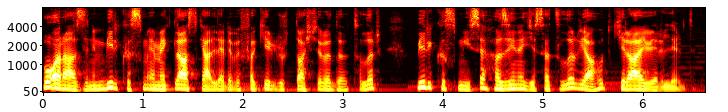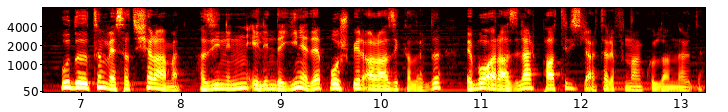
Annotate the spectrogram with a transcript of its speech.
Bu arazinin bir kısmı emekli askerlere ve fakir yurttaşlara dağıtılır, bir kısmı ise hazinece satılır yahut kiraya verilirdi. Bu dağıtım ve satışa rağmen hazinenin elinde yine de boş bir arazi kalırdı ve bu araziler patriciler tarafından kullanılırdı.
